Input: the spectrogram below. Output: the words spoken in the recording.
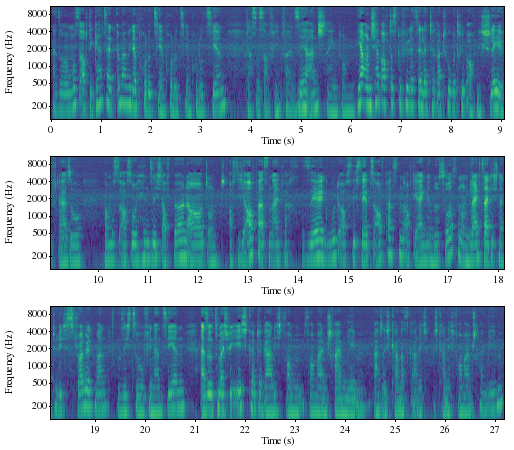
Also man muss auch die ganze Zeit immer wieder produzieren, produzieren, produzieren. Das ist auf jeden Fall sehr anstrengend. Und ja, und ich habe auch das Gefühl, dass der Literaturbetrieb auch nicht schläft. Also man muss auch so Hinsicht auf Burnout und auf sich aufpassen, einfach sehr gut auf sich selbst aufpassen, auf die eigenen Ressourcen und gleichzeitig natürlich struggelt man, sich zu finanzieren. Also zum Beispiel ich könnte gar nicht vom, von meinem Schreiben leben. Also ich kann das gar nicht. Ich kann nicht von meinem Schreiben leben.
